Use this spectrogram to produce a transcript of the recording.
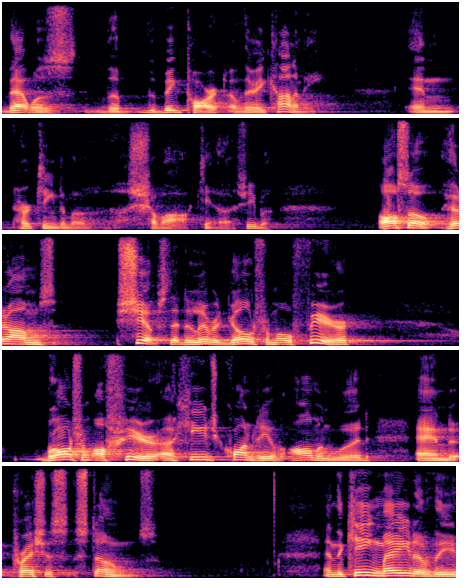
that was the, the big part of their economy in her kingdom of Shava, uh, Sheba. Also, Hiram's ships that delivered gold from Ophir brought from Ophir a huge quantity of almug wood and precious stones. And the king made of the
